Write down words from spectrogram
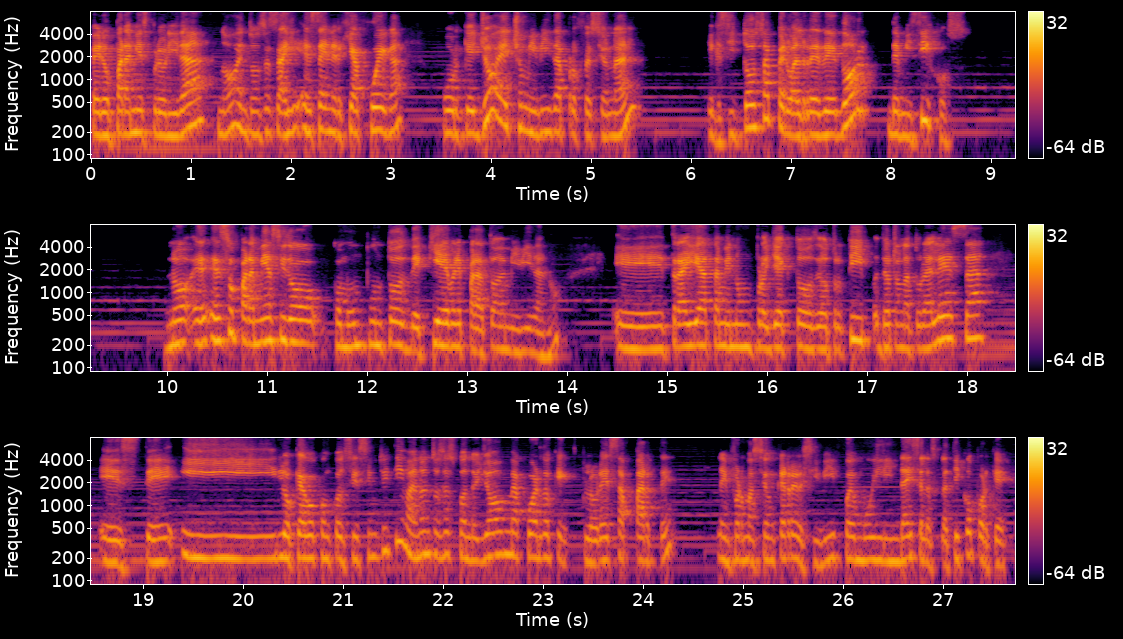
pero para mí es prioridad, ¿no? Entonces ahí esa energía juega, porque yo he hecho mi vida profesional exitosa, pero alrededor de mis hijos. No, e, eso para mí ha sido como un punto de quiebre para toda mi vida, ¿no? Eh, traía también un proyecto de otro tipo, de otra naturaleza, este, y lo que hago con conciencia intuitiva, ¿no? Entonces, cuando yo me acuerdo que exploré esa parte, la información que recibí fue muy linda y se las platico porque,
